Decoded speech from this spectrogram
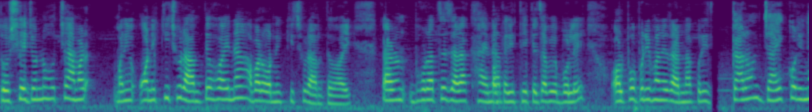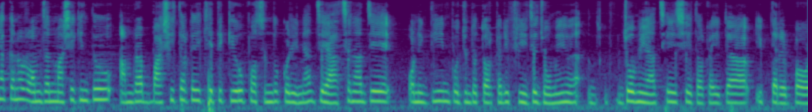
তো সেজন্য হচ্ছে আমার মানে অনেক কিছু রাঁধতে হয় না আবার অনেক কিছু রাঁধতে হয়। কারণ ভোরাতে যারা খায় না তারি থেকে যাবে বলে অল্প পরিমাণে রান্না করি। কারণ যাই করি না কেন, রমজান মাসে কিন্তু আমরা বাসি তরকারি খেতে কেউ পছন্দ করি না। যে আছে না যে অনেক দিন পর্যন্ত তরকারি ফ্রিজে জমে জমে আছে, সে তরকারিটা ইফতারের পর,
